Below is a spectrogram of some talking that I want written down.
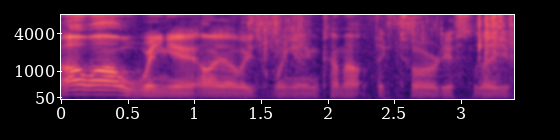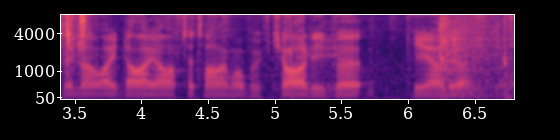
Oh, I'll wing it. I always wing it and come out victoriously, even though I die after time I'm with Charlie, but yeah, I do actually.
